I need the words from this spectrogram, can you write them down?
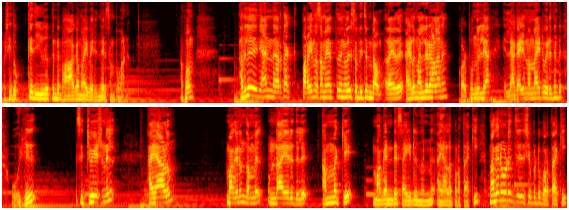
പക്ഷെ ഇതൊക്കെ ജീവിതത്തിന്റെ ഭാഗമായി വരുന്നൊരു സംഭവമാണ്. അപ്പം അതിൽ ഞാൻ നേരത്തെ പറയുന്ന സമയത്ത് നിങ്ങൾ ശ്രദ്ധിച്ചിട്ടുണ്ടാവും. അതായത് അയാൾ നല്ലൊരാളാണ് കുഴപ്പമൊന്നുമില്ല. എല്ലാ കാര്യം നന്നായിട്ട് വരുന്നുണ്ട്. ഒരു സിറ്റുവേഷനിൽ അയാളും മകനും തമ്മിൽ ഉണ്ടായൊരിതിൽ അമ്മയ്ക്ക് മകന്റെ സൈഡിൽ നിന്ന് അയാളെ പുറത്താക്കി മകനോടും ദേഷ്യപ്പെട്ട് പുറത്താക്കി.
